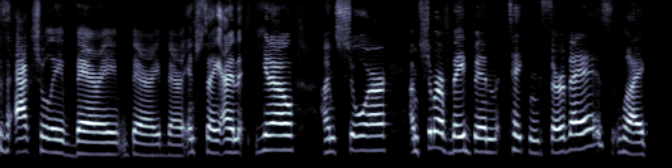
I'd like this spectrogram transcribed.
is actually very, very, very interesting. And you know, I'm sure, I'm sure if they'd been taking surveys like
